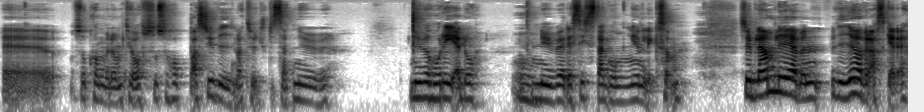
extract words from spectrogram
Eh, och så kommer de till oss och så hoppas ju vi naturligtvis att nu, nu är hon redo. Nu är det sista gången liksom. Så ibland blir även vi överraskade.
